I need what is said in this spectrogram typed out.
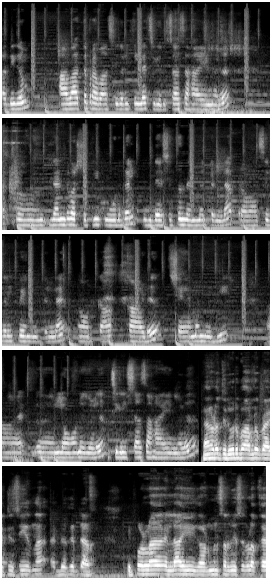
അധികം ആവാത്ത പ്രവാസികൾക്കുള്ള ചികിത്സാ സഹായങ്ങൾ. രണ്ട് വർഷത്തിൽ കൂടുതൽ വിദേശത്ത് നിന്നിട്ടുള്ള പ്രവാസികൾക്ക് വേണ്ടിയിട്ടുള്ള നോർക്ക കാർഡ് ക്ഷേമനിധി ലോണുകൾ ചികിത്സാ സഹായങ്ങൾ ഞാനിവിടെ തിരൂർ ബാറിൽ പ്രാക്ടീസ് ചെയ്യുന്ന അഡ്വക്കേറ്റാണ് ഇപ്പോൾ ഉള്ള എല്ലാ ഈ ഗവൺമെന്റ് സർവീസുകളൊക്കെ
